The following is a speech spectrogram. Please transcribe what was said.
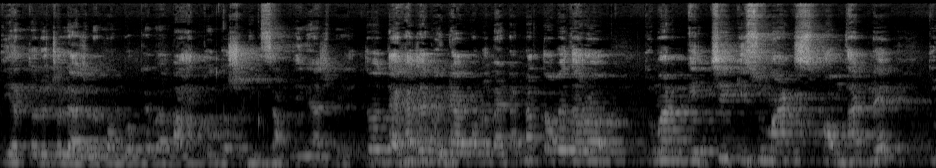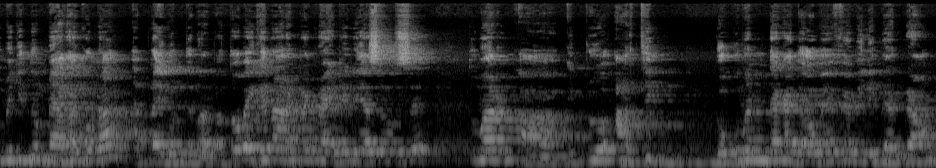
তিয়াত্তরে চলে আসবে কমপক্ষে বা বাহাত্তর দশমিক সামথিং আসবে। তো দেখা যাক, ওইটা কোনো ম্যাটার না। তবে ধরো, তোমার ইচ্ছে কিছু মার্কস কম থাকলে, তুমি কিন্তু মেধা কোটা অ্যাপ্লাই করতে পারবে। তবে এখানে আরেকটা ক্রাইটেরিয়া আছে হচ্ছে তোমার একটু আর্থিক ডকুমেন্ট দেখাতে হবে ফ্যামিলি ব্যাকগ্রাউন্ড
